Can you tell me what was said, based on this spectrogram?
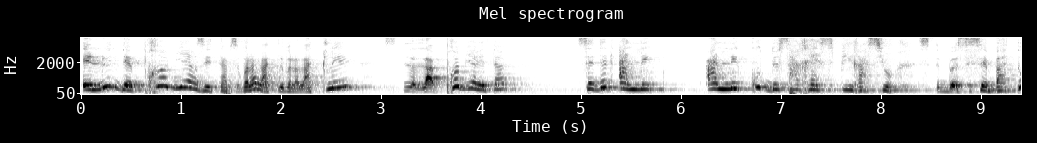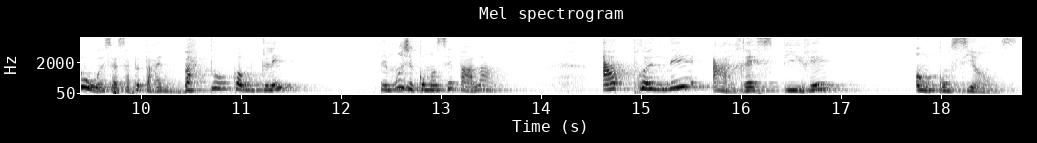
Et l'une des premières étapes, voilà la, voilà la clé, la, première étape, c'est d'être à l'écoute de sa respiration. C'est bateau, hein, ça, ça peut paraître bateau comme clé. Mais moi, j'ai commencé par là. Apprenez à respirer en conscience.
